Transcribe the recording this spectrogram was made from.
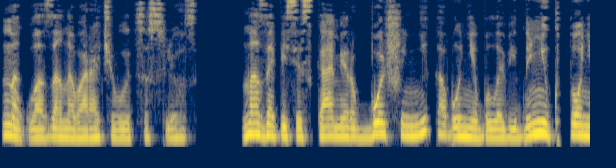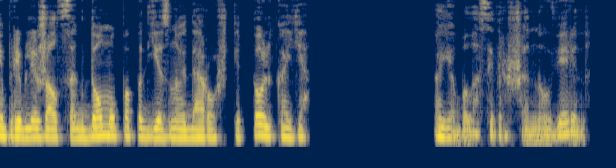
На глаза наворачиваются слезы. На записи с камеры больше никого не было видно, никто не приближался к дому по подъездной дорожке, только я. А я была совершенно уверена,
